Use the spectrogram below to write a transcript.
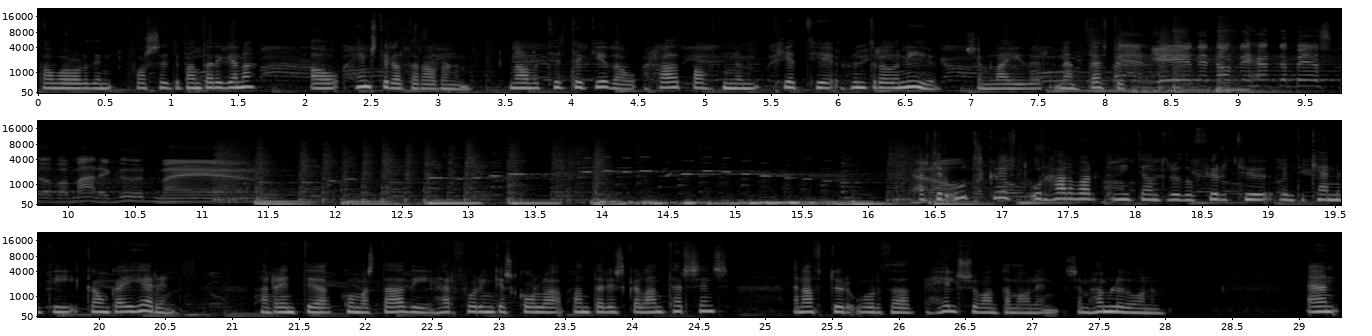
þá var orðin fórseti bandaríkjana á heimstýraldarárunum. Nána tiltekið á hraðbáttunum PT 109 sem lægið er nefnt eftir. Eftir útskrift úr Harvard 1940 vildi Kennedy ganga í herin. Hann reyndi að koma stað í herfóringaskóla bandaríska landhersins en aftur voru það heilsuvandamálinn sem hömluðu honum. En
